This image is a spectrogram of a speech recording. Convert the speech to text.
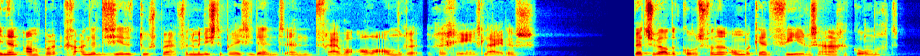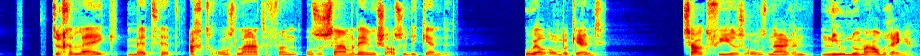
In een amper geanalyseerde toespraak van de minister-president en vrijwel alle andere regeringsleiders werd zowel de komst van een onbekend virus aangekondigd, tegelijk met het achter ons laten van onze samenleving zoals we die kenden. Hoewel onbekend, zou het virus ons naar een nieuw normaal brengen.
